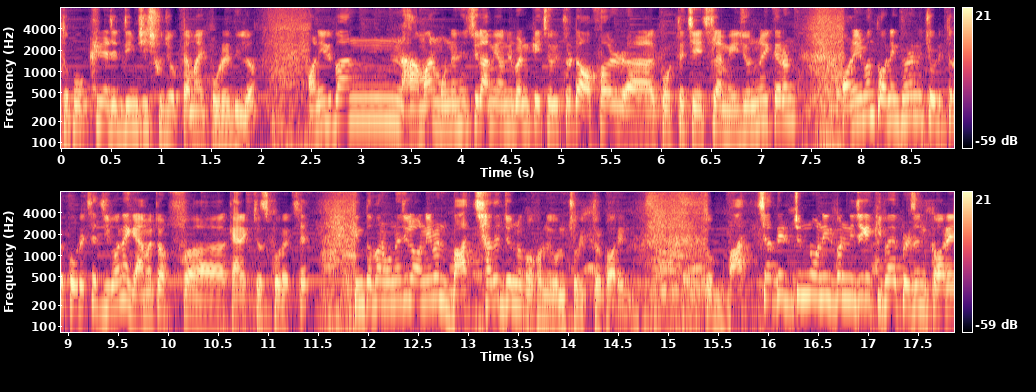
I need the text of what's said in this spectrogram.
তো পক্ষীরাজের ডিম সেই সুযোগটা আমায় করে দিল। অনির্বাণ, আমার মনে হয়েছিল আমি অনির্বাণকে এই চরিত্রটা অফার করতে চেয়েছিলাম এই জন্যই। কারণ অনির্বাণ তো অনেক ধরনের চরিত্র করেছে জীবনে গ্যামেট অফ ক্যারেক্টার্স করেছে। কিন্তু আমার মনে হয়েছিল অনির্বাণ বাচ্চাদের জন্য কখনো কোনো চরিত্র করেনি। তো বাচ্চাদের জন্য অনির্বাণ নিজেকে কীভাবে প্রেজেন্ট করে,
